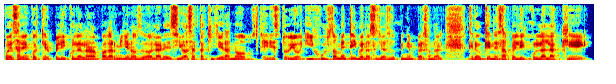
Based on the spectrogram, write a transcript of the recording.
puede salir en cualquier película, le van a pagar millones de dólares y va a ser taquillera. No, estudió. Y justamente, y bueno, eso ya es su opinión personal, creo que en esa película la que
